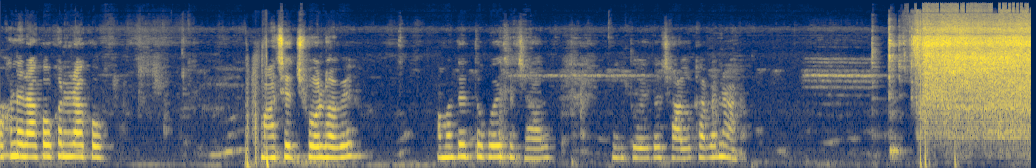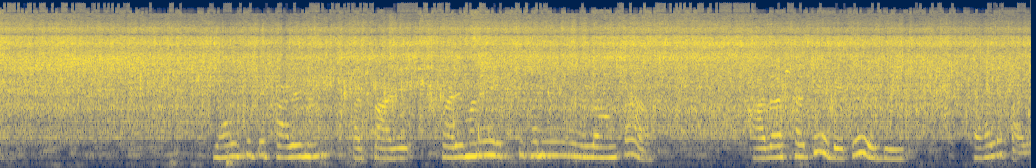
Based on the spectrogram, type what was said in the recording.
ওখানে রাখো ওখানে রাখো। মাছের ঝোল হবে। আমাদের তো হয়েছে ঝাল, কিন্তু এ তো ঝাল খাবে না ঝাল খেতে পারে না আর পারে পারে মানে একটুখানি লঙ্কা আদার সাথে বেটে দিই, তাহলে পারে।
